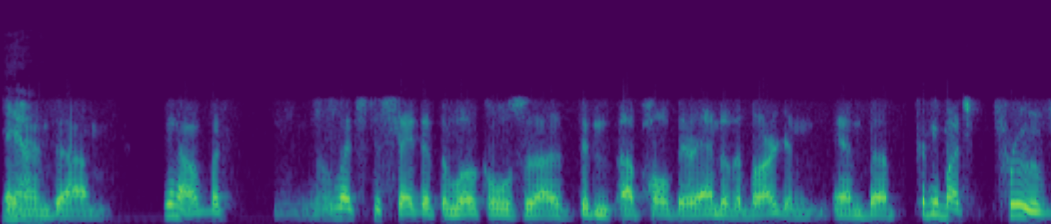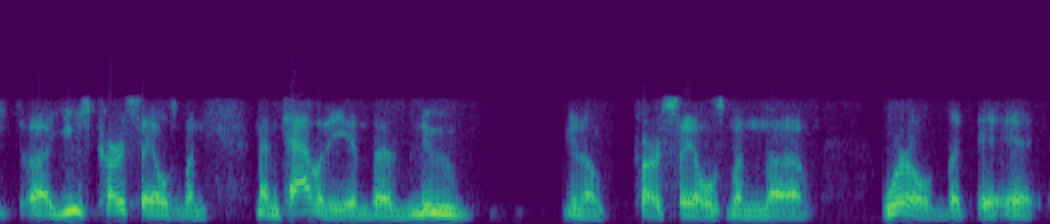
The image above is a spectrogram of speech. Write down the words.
Yeah. And um, you know, but let's just say that the locals uh, didn't uphold their end of the bargain and uh, pretty much proved uh, used car salesman mentality in the new, you know, car salesman uh, world. But it, it,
